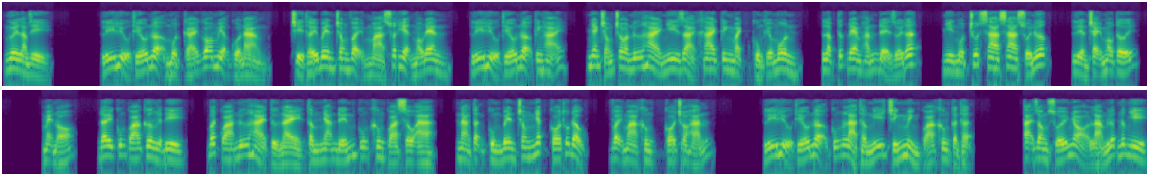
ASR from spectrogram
ngươi làm gì? Lý hữu thiếu nợ một cái gõ miệng của nàng, chỉ thấy bên trong vậy mà xuất hiện máu đen. Lý hữu thiếu nợ kinh hãi, nhanh chóng cho nữ hài nhi giải khai kinh mạch cùng thiếu môn, lập tức đem hắn để dưới đất, nhìn một chút xa xa suối nước, liền chạy mau tới. Mẹ nó, đây cũng quá cương liệt đi, bất quá nữ hải tử này tâm nhãn đến cũng không quá sâu à nàng tận cùng bên trong nhất có thuốc độc, vậy mà không có cho hắn. Lý hữu thiếu nợ cũng là thầm nghĩ chính mình quá không cẩn thận. Tại dòng suối nhỏ làm lớp nước nhi,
